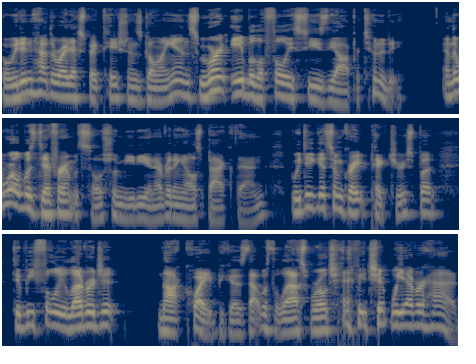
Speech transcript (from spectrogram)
But we didn't have the right expectations going in, so we weren't able to fully seize the opportunity. And the world was different with social media and everything else back then. We did get some great pictures, but did we fully leverage it? Not quite, because that was the last world championship we ever had.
